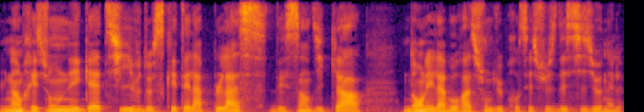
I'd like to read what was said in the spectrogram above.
d'une impression négative de ce qu'était la place des syndicats dans l'élaboration du processus décisionnel.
